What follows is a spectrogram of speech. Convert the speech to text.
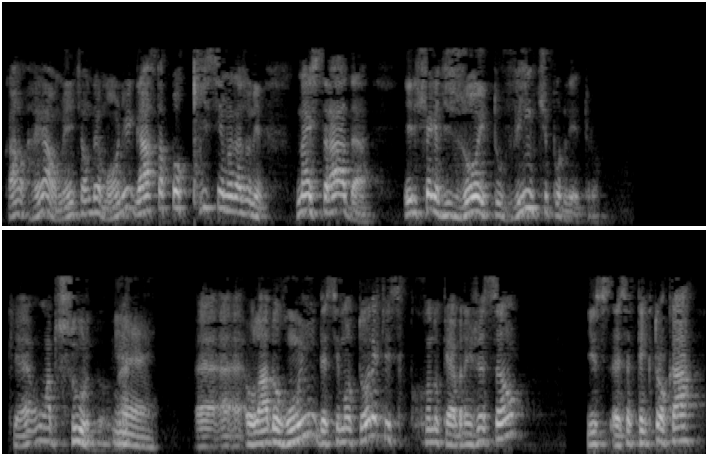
O carro realmente é um demônio e gasta pouquíssima gasolina. Na estrada, ele chega a 18, 20 por litro. Que é um absurdo. Né? É. É, é, é o lado ruim desse motor é que quando quebra a injeção, isso, você tem que trocar.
